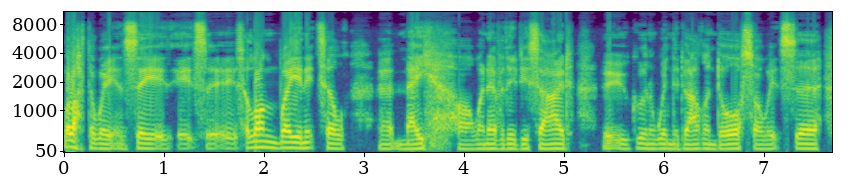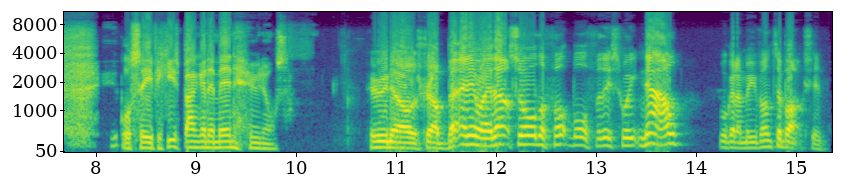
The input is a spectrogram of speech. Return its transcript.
we'll have to wait and see. It, it's it's a long way in it till uh, May or whenever they decide who's going to win the Ballon d'Or. So it's uh, we'll see if he keeps banging them in. Who knows? Who knows, Rob? But anyway, that's all the football for this week. Now we're going to move on to boxing.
